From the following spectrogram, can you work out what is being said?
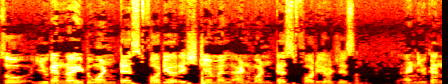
So you can write one test for your HTML and one test for your JSON. And you can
